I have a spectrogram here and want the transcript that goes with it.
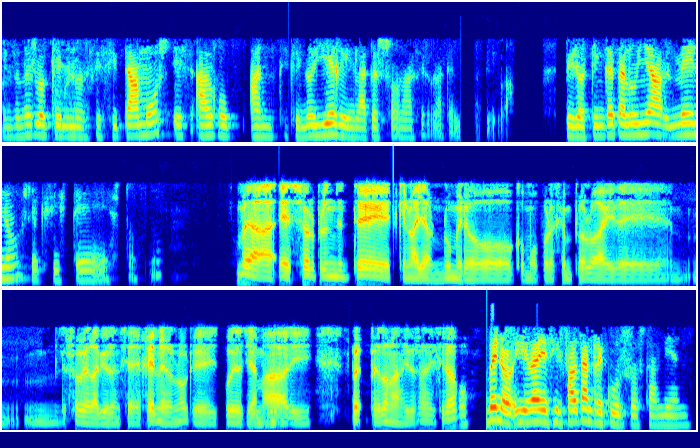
Entonces lo que necesitamos es algo antes, que no llegue la persona a hacer una tentativa. Pero aquí en Cataluña al menos existe esto. es sorprendente que no haya un número como por ejemplo lo hay de, sobre la violencia de género, ¿no? Que puedes llamar y perdona, ¿ibas a decir algo? Bueno, iba a decir faltan recursos también.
